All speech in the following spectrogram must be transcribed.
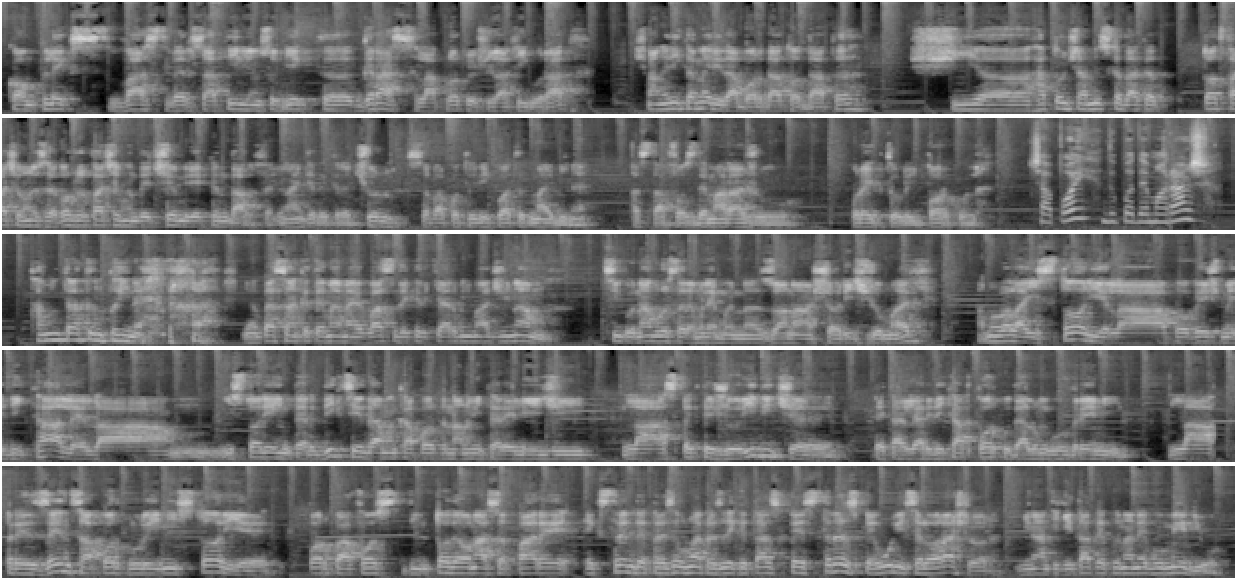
complex, vast, versatil, e un subiect uh, gras la propriu și la figurat și m-am gândit că merită abordat odată și uh, atunci am zis că dacă tot facem un servor, îl facem în decembrie când altfel, înainte de Crăciun, să va potrivi cu atât mai bine. Asta a fost demarajul proiectului Porcul. Și apoi, după demaraj? Am intrat în pâine, da. Mi-am dat seama că tema mai vastă decât chiar îmi imaginam. Sigur, n-am vrut să rămânem în zona șorici jumări, am luat la istorie, la povești medicale, la mm, istoria interdicției de a mânca porc în anumite religii, la aspecte juridice pe care le-a ridicat porcul de-a lungul vremii, la prezența porcului în istorie. Porcul a fost din totdeauna, să pare, extrem de prezent, mult mai prezent decât azi, pe străzi, pe ulițele orașelor, din antichitate până în evul mediu.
